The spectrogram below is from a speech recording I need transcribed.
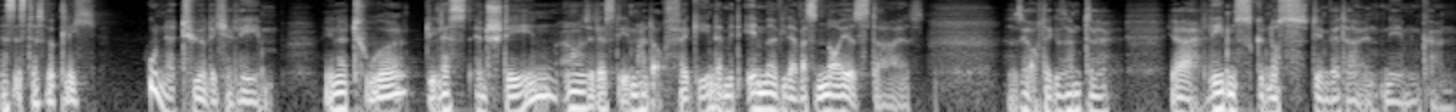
das ist das wirklich unnatürliche Leben. Die Natur, die lässt entstehen, aber sie lässt eben halt auch vergehen, damit immer wieder was Neues da ist. Das ist ja auch der gesamte ja, Lebensgenuss, den wir da entnehmen können.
